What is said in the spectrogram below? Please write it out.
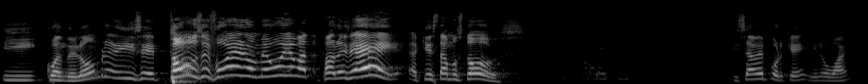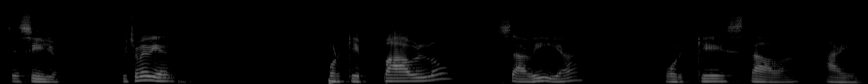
Y cuando el hombre dice, todos se fueron, me voy a matar, Pablo dice, hey, aquí estamos todos. ¿Y sabe por qué? You know why? Sencillo. Escúcheme bien. Porque Pablo sabía por qué estaba ahí.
